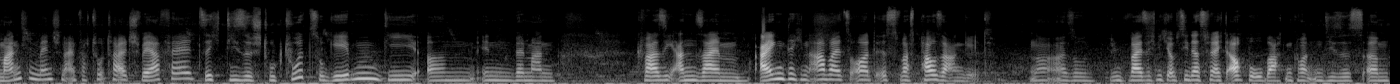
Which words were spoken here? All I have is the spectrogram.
manchen Menschen einfach total schwerfällt, sich diese Struktur zu geben, die, ähm, in, wenn man quasi an seinem eigentlichen Arbeitsort ist, was Pause angeht. Ne? Also weiß ich nicht, ob Sie das vielleicht auch beobachten konnten, dieses ähm,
